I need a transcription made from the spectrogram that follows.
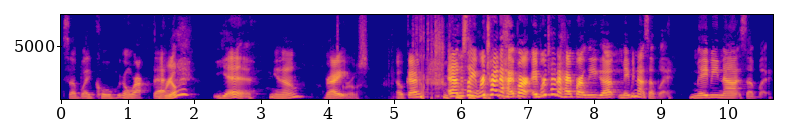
Subway, cool. We're gonna rock with that. Really? Yeah. You know, right? gross. Okay. And I'm just like, we're trying to hype our if we're trying to hype our league up, maybe not Subway. Maybe not Subway.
